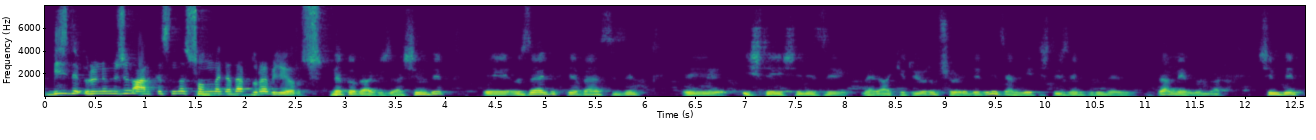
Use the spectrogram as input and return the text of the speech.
Biz de ürünümüzün arkasında sonuna kadar durabiliyoruz. Ne kadar güzel. Şimdi e, özellikle ben sizin e, işleyişinizi merak ediyorum. Şöyle dediniz yani yetiştiricilerimiz ürünlerinizden memnunlar. Şimdi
